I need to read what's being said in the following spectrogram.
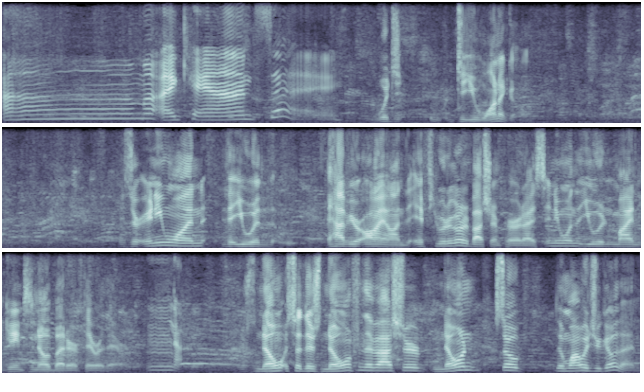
Um, I can't say. Would you, do you want to go? Is there anyone that you would have your eye on if you were to go to Bachelor in Paradise? Anyone that you wouldn't mind getting to know better if they were there? No. There's no. So there's no one from the Bachelor. No one. So then why would you go then?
